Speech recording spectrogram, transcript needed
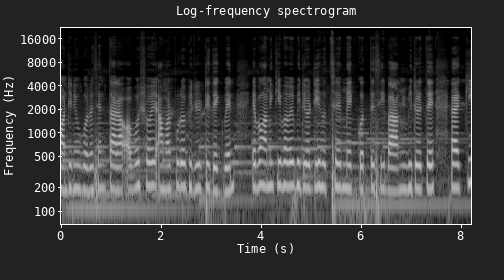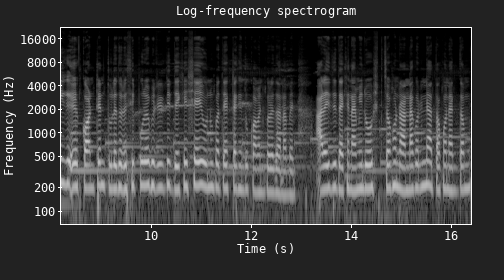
কন্টিনিউ করেছেন, তারা অবশ্যই আমার পুরো ভিডিওটি দেখবেন। এবং আমি কীভাবে ভিডিওটি হচ্ছে মেক করতেছি বা আমি ভিডিওতে কি কন্টেন্ট তুলে ধরেছি, পুরো ভিডিওটি দেখে সেই অনুপাতে একটা কিন্তু কমেন্ট করে জানাবেন। আর এই যে দেখেন, আমি রোস্ট যখন রান্না করি না, তখন একদম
